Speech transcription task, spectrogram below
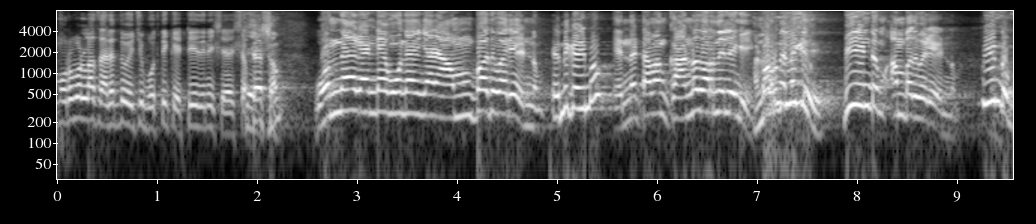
മുറിവുള്ള സ്ഥലത്ത് വെച്ച് പൊത്തി കെട്ടിയതിന് ശേഷം ശേഷം? ഒന്ന് രണ്ട് മൂന്ന് ഞാൻ അമ്പത് വരെ എണ്ണും എന്ന് കഴിയുമ്പോ എന്നിട്ട് അവൻ കണ്ണു തുറന്നില്ലെങ്കിൽ തുറന്നില്ലെങ്കിൽ വീണ്ടും അമ്പത് വരെ എണ്ണും വീണ്ടും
